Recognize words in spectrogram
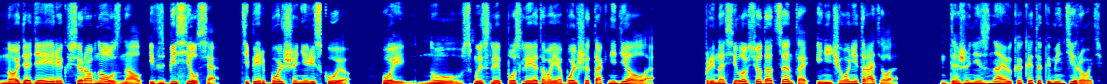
Но дядя Эрик все равно узнал и взбесился. Теперь больше не рискую. Ой, ну, в смысле, после этого я больше так не делала. Приносила все до цента и ничего не тратила. Даже не знаю, как это комментировать.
